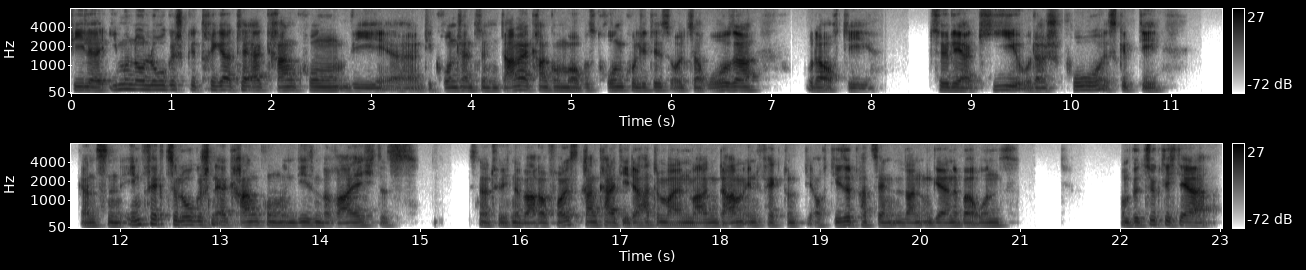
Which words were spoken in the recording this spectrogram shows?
viele immunologisch getriggerte Erkrankungen wie äh, die chronisch entzündliche Darmerkrankung, Morbus Crohn, Colitis ulcerosa oder auch die Zöliakie oder SPO. Es gibt die ganzen infektiologischen Erkrankungen in diesem Bereich. Das ist natürlich eine wahre Volkskrankheit. Jeder hatte mal einen Magen-Darm-Infekt und auch diese Patienten landen gerne bei uns. Und bezüglich der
